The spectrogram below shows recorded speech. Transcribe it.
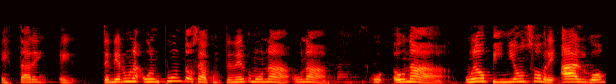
estar en, tener una, un punto, o sea, tener como una, una, una, una opinión sobre algo,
